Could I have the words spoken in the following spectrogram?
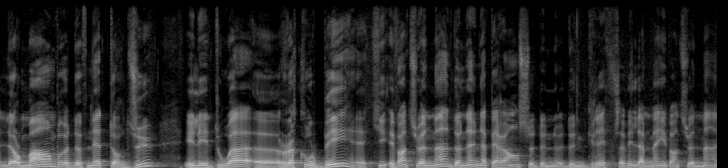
leurs membres devenaient tordus et les doigts recourbés qui éventuellement donnaient une apparence d'une griffe. Vous savez, la main éventuellement,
